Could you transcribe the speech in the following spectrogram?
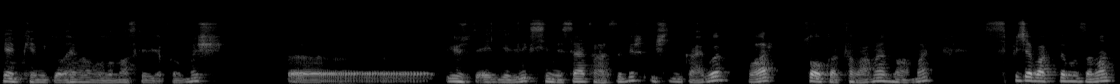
Hem kemik yolu hem hava yolu maskeli yapılmış. Ee, %57'lik sinirsel tarzda bir işitme kaybı var. Sol kulak tamamen normal. Speech'e baktığımız zaman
